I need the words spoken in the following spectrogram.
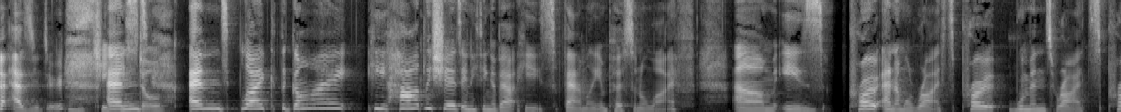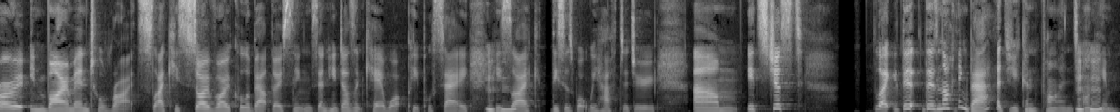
as you do. cheeky and- stalk. And like the guy, he hardly shares anything about his family and personal life. Um, is pro animal rights, pro women's rights, pro environmental rights. Like he's so vocal about those things, and he doesn't care what people say. He's like, this is what we have to do. Um, it's just like there, there's nothing bad you can find on him.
